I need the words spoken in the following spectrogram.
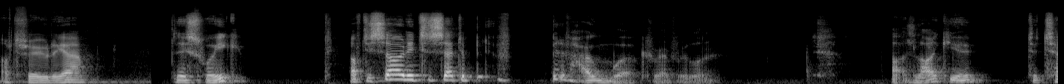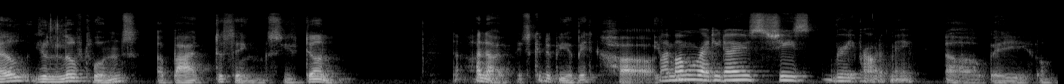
I truly am. This week, I've decided to set a bit of, bit of homework for everyone. I'd like you to tell your loved ones about the things you've done. I know it's going to be a bit hard. My mum already knows. She's really proud of me. Oh, Eve, I'm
